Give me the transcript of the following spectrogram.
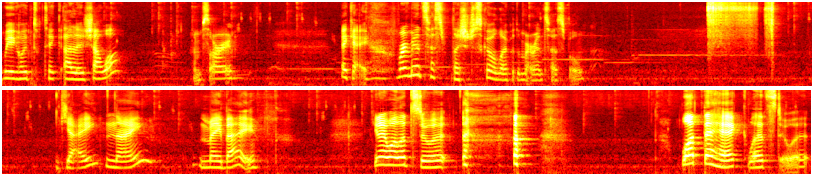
We are going to take a shower. I'm sorry. Okay. Romance festival. They should just go elope at the romance festival. Yay? Nay? Maybe. You know what? Let's do it. what the heck? Let's do it.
